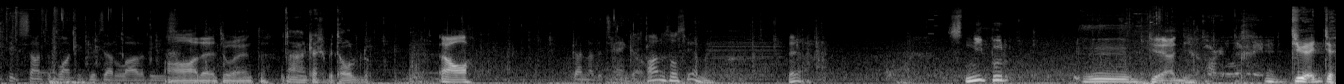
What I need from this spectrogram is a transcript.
I think Santa Blanca gives out a lot of these. Ja, det tror jag inte. nej, han kanske blir 12 då. Ja, Got another tango. han som ser mig. Det. Sniper. Mm, Död. Död!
